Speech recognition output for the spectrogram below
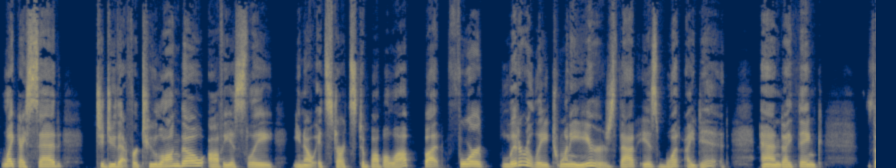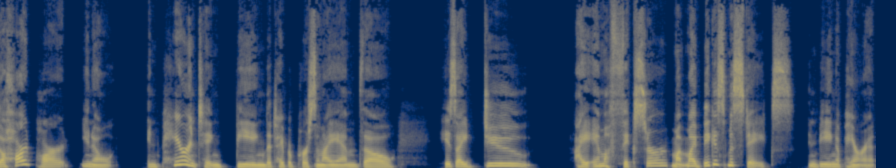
Like I said, to do that for too long, though, obviously, you know, it starts to bubble up. But for literally 20 years, that is what I did. And I think the hard part, you know, in parenting, being the type of person I am, though, is I do, I am a fixer. My, my biggest mistakes in being a parent.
